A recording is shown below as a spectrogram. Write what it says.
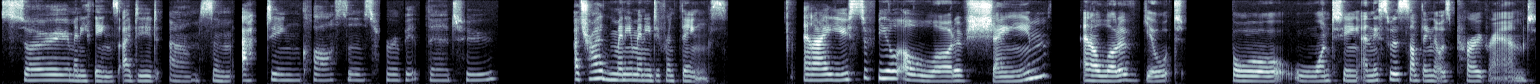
so many things. I did um, some acting classes for a bit there too. I tried many, many different things. And I used to feel a lot of shame and a lot of guilt for wanting, and this was something that was programmed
